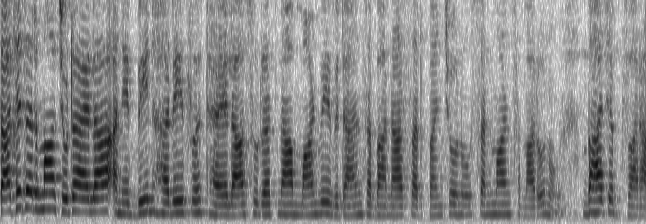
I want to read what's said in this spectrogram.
તાજેતરમાં ચૂંટાયેલા અને બિનહરીફ થયેલા સુરતના માંડવી વિધાનસભાના સરપંચોનું સન્માન સમારોહનું ભાજપ દ્વારા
